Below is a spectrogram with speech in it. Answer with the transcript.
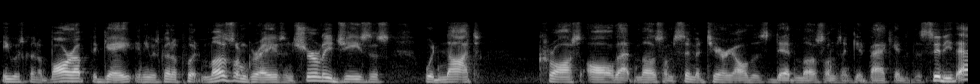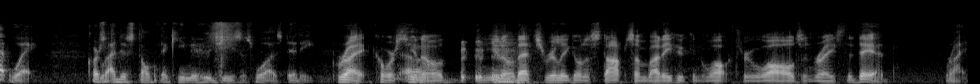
He was going to bar up the gate, and he was going to put Muslim graves, and surely Jesus would not cross all that Muslim cemetery, all those dead Muslims, and get back into the city that way. Of course, I just don't think he knew who Jesus was, did he? Right, of course, you Um, know, you know that's really going to stop somebody who can walk through walls and raise the dead. Right.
